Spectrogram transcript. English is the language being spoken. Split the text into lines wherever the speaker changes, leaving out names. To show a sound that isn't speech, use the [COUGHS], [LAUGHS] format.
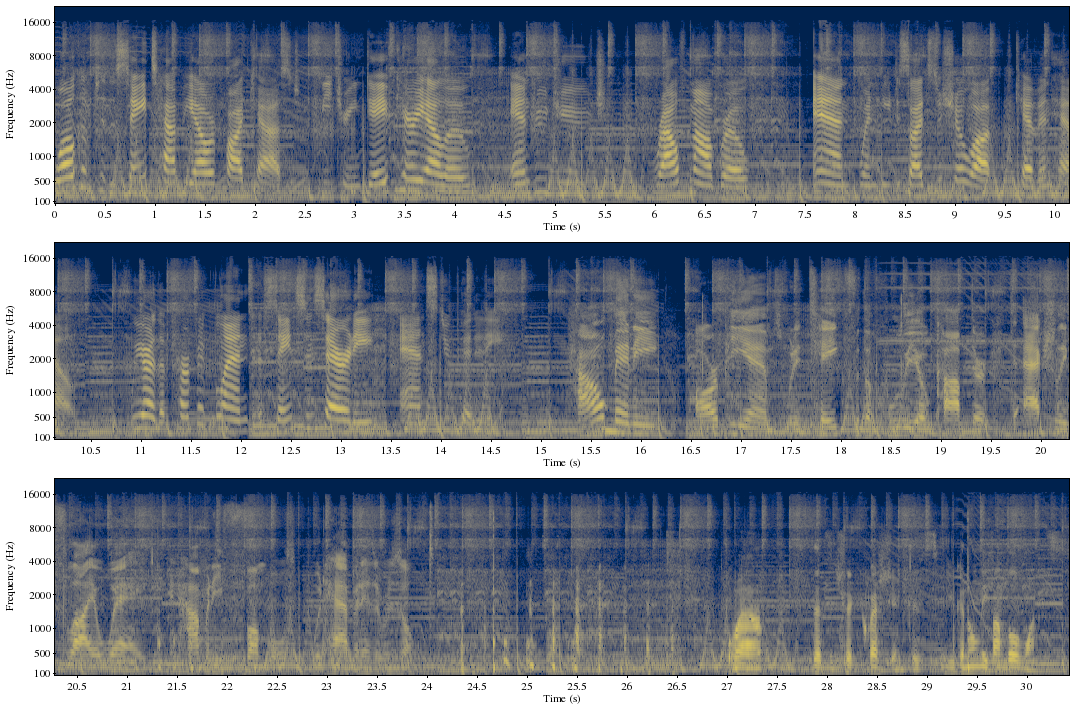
Welcome to the Saints Happy Hour podcast featuring Dave Cariello, Andrew Juge, Ralph Malbrough, and when he decides to show up, Kevin Held. We are the perfect blend of Saints sincerity and stupidity.
How many RPMs would it take for the Julio copter to actually fly away, and how many fumbles would happen as a result? [LAUGHS]
Well, that's a trick question because you can only fumble once.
